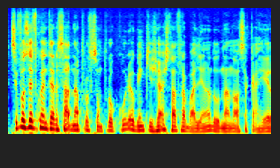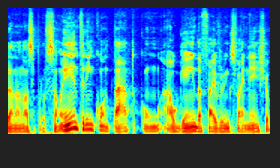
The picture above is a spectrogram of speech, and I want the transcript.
Se você ficou interessado na profissão, procure alguém que já está trabalhando na nossa carreira, na nossa profissão. Entre em contato com alguém da Five Rings Financial.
